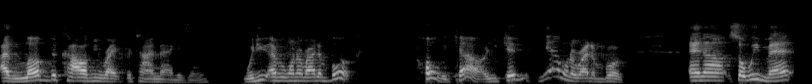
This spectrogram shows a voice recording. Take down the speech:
"I love the column you write for Time Magazine. Would you ever want to write a book?" Holy cow! Are you kidding? Yeah, I want to write a book. And uh, so we met,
